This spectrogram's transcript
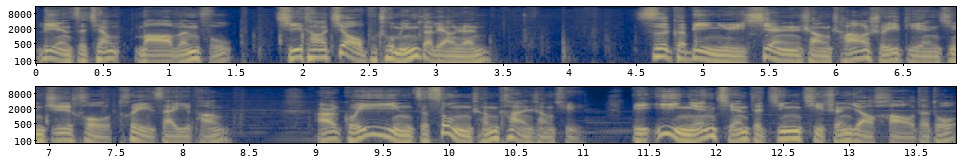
链子枪马文福，其他叫不出名的两人。四个婢女献上茶水点心之后退在一旁，而鬼影子宋城看上去比一年前的精气神要好得多。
